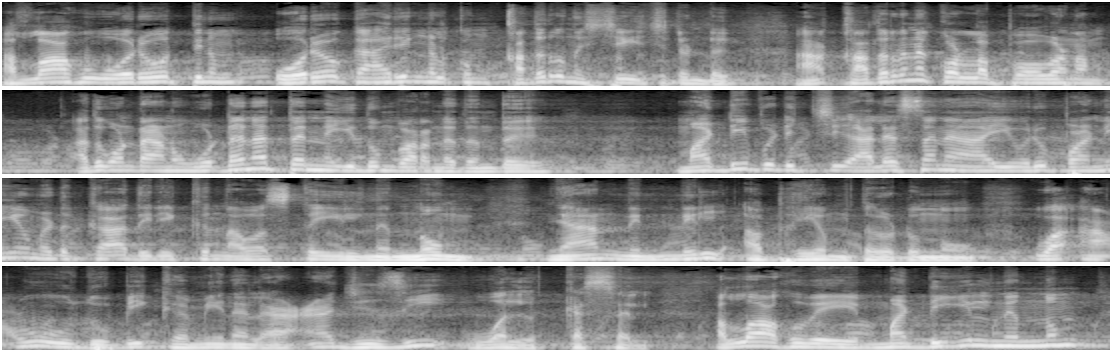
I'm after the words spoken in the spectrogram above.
അള്ളാഹു ഓരോത്തിനും ഓരോ കാര്യങ്ങൾക്കും കതർ നിശ്ചയിച്ചിട്ടുണ്ട്. ആ കതറിനെ കൊള്ള പോവണം. അതുകൊണ്ടാണ് ഉടനെ തന്നെ ഇതും പറഞ്ഞത് എന്ത്? മടി പിടിച്ച് അലസനായി ഒരു പണിയും എടുക്കാതിരിക്കുന്ന അവസ്ഥയിൽ നിന്നും ഞാൻ നിന്നിൽ അഭയം തേടുന്നു. വൽ കസൽ. അള്ളാഹുവേ മടിയിൽ നിന്നും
